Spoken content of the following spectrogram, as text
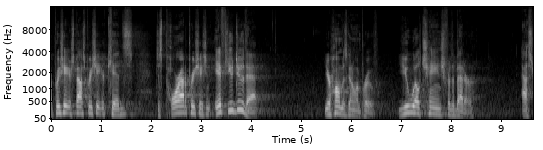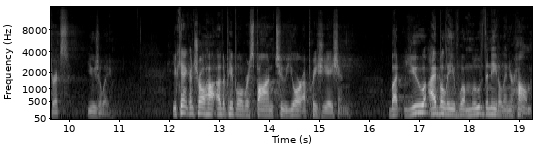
appreciate your spouse, appreciate your kids, just pour out appreciation. If you do that, your home is going to improve. You will change for the better, asterisks, usually. You can't control how other people respond to your appreciation, but you, I believe, will move the needle in your home.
